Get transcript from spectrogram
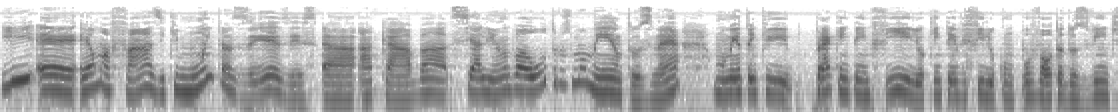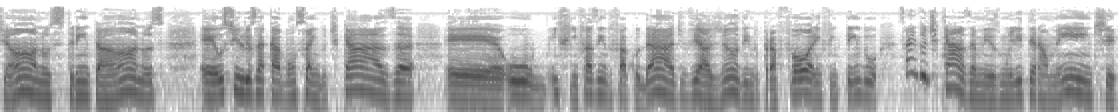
E é, é uma fase que muitas vezes a, acaba se aliando a outros momentos, né? O momento em que, para quem tem filho, quem teve filho com, por volta dos 20 anos, 30 anos, é, os filhos acabam saindo de casa, é, ou, enfim, fazendo faculdade, viajando, indo para fora, enfim, tendo, saindo de casa mesmo, literalmente.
